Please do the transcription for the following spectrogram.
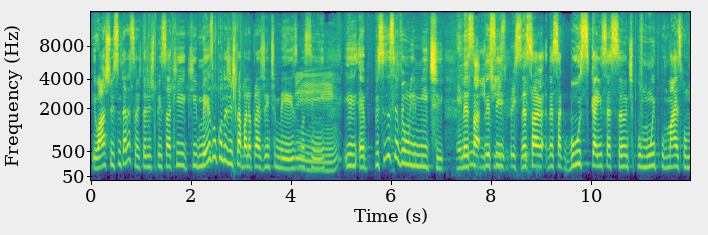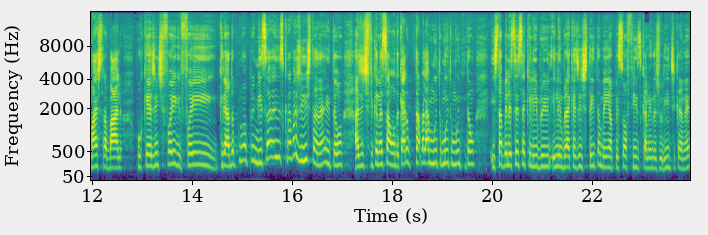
eu acho isso interessante, da gente pensar que, que mesmo quando a gente trabalha pra gente mesmo, assim, e, é, precisa se haver um limite, É nessa, limite, nesse, nessa, nessa busca incessante por muito, por mais, por mais trabalho, porque a gente foi, foi criada por uma premissa escravagista, né? Então, a gente fica nessa onda, quero trabalhar muito, muito, muito. Então, estabelecer esse equilíbrio e, lembrar que a gente tem também a pessoa física, além da jurídica, né?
